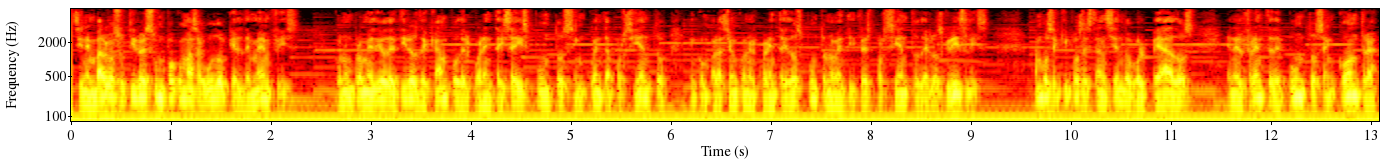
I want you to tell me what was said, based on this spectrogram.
Sin embargo, su tiro es un poco más agudo que el de Memphis, con un promedio de tiros de campo del 46.50% en comparación con el 42.93% de los Grizzlies. Ambos equipos están siendo golpeados en el frente de puntos en contra,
